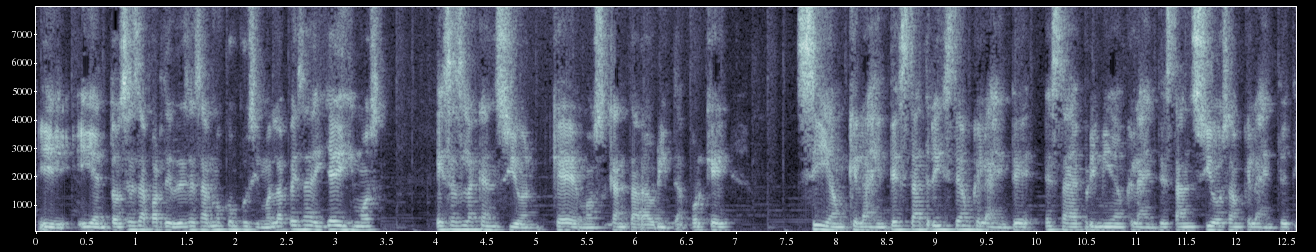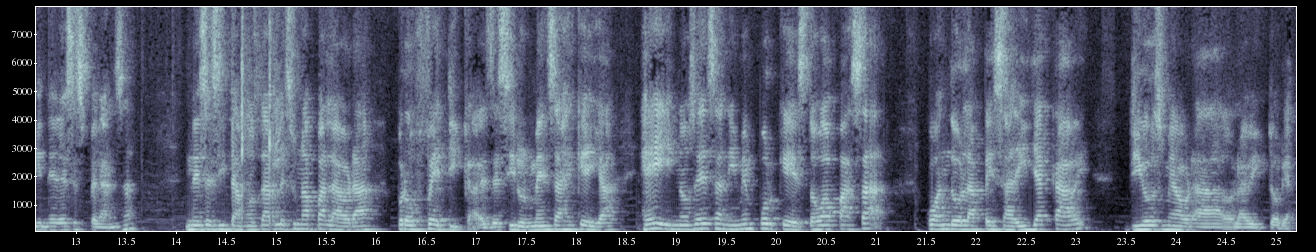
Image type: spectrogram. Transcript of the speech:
Y, y entonces a partir de ese salmo compusimos la pesadilla y dijimos, esa es la canción que debemos cantar ahorita, porque sí, aunque la gente está triste, aunque la gente está deprimida, aunque la gente está ansiosa, aunque la gente tiene desesperanza, necesitamos darles una palabra profética, es decir, un mensaje que diga, hey, no se desanimen porque esto va a pasar. Cuando la pesadilla acabe, Dios me habrá dado la victoria.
